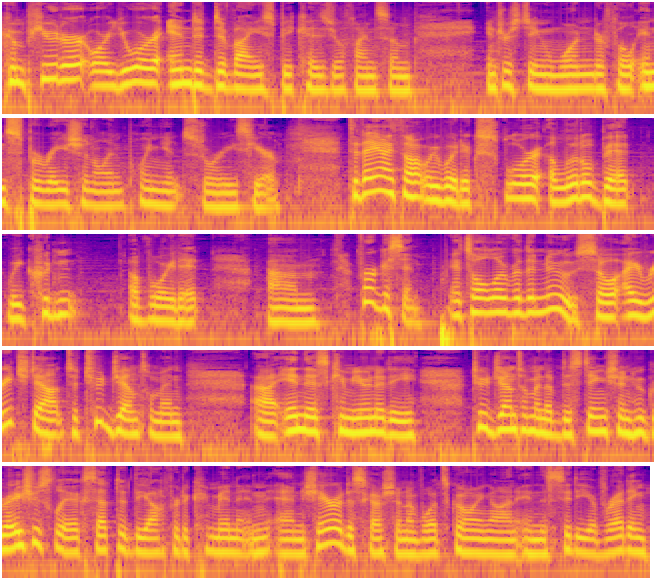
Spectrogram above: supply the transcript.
computer or your ended device because you'll find some interesting, wonderful, inspirational, and poignant stories here. Today, I thought we would explore a little bit, we couldn't avoid it um, Ferguson. It's all over the news. So I reached out to two gentlemen uh, in this community, two gentlemen of distinction who graciously accepted the offer to come in and, and share a discussion of what's going on in the city of Reading.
